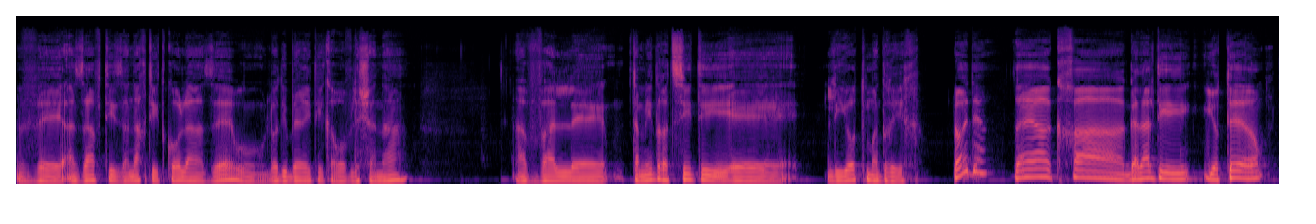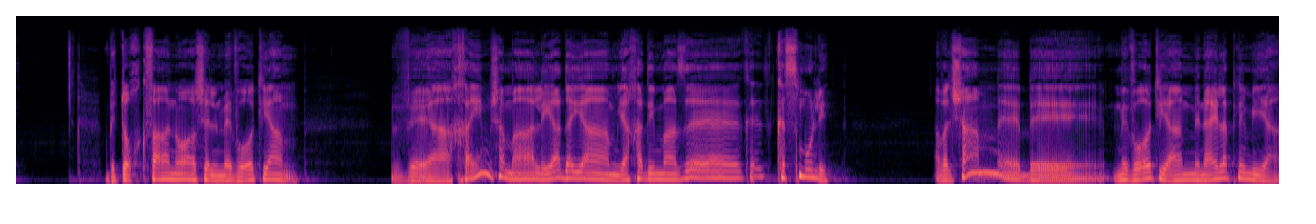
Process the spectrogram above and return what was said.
ועזבתי, זנחתי את כל הזה, הוא לא דיבר איתי קרוב לשנה, אבל אה, תמיד רציתי אה, להיות מדריך. לא יודע, זה היה ככה, גדלתי יותר בתוך כפר הנוער של מבואות ים. והחיים שם ליד הים, יחד עם הזה, קסמו לי. אבל שם, אה, במבואות ים, מנהל הפנימייה,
